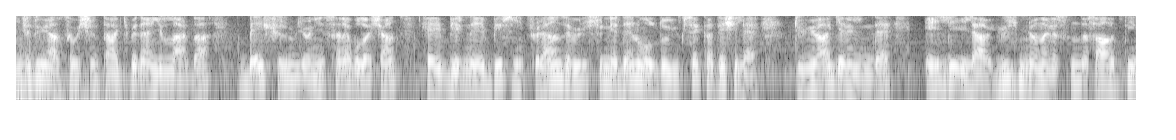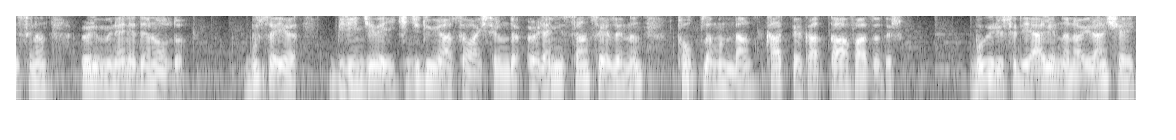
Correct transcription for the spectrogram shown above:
Birinci Dünya Savaşı'nı takip eden yıllarda 500 milyon insana bulaşan H1N1 influenza virüsü neden olduğu yüksek ateş ile dünya genelinde 50 ila 100 milyon arasında sağlıklı insanın ölümüne neden oldu. Bu sayı 1. ve 2. Dünya Savaşlarında ölen insan sayılarının toplamından kat ve kat daha fazladır. Bu virüsü diğerlerinden ayıran şey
